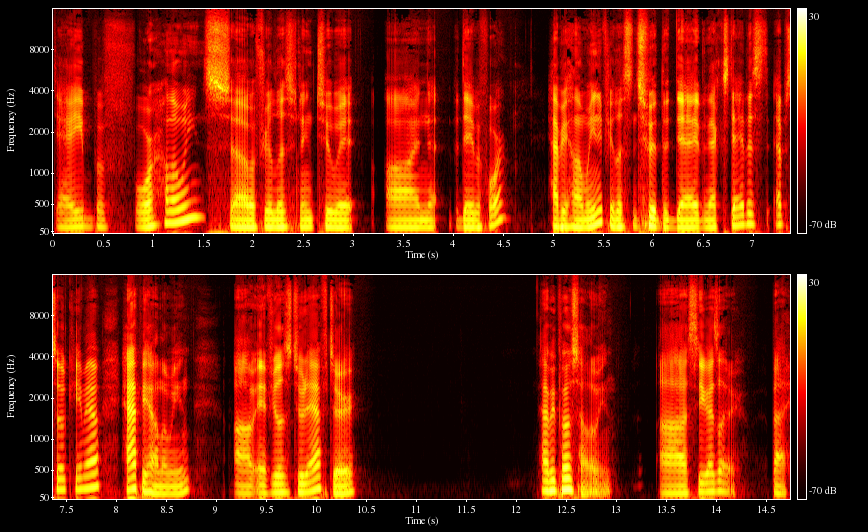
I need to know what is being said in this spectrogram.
day before Halloween. So if you're listening to it on the day before, happy Halloween. If you listen to it the day, the next day this episode came out, happy Halloween. Um, and if you listen to it after, happy post Halloween. Uh, see you guys later. Bye.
